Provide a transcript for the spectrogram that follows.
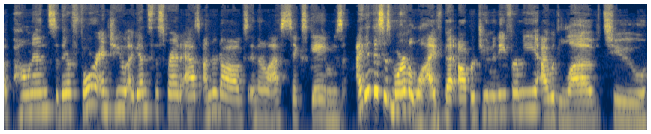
opponents, they're four and two against the spread as underdogs in their last six games. I think this is more of a live bet opportunity for me. I would love to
